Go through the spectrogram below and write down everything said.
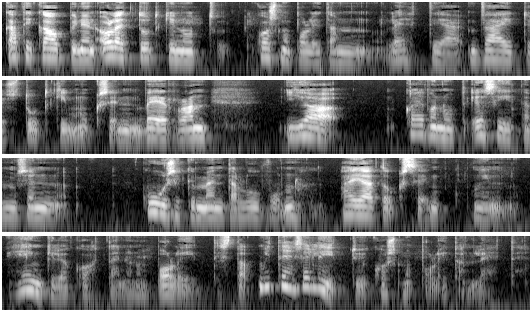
Kati Kauppinen, olet tutkinut Kosmopolitan lehteä väitöstutkimuksen verran ja kaivannut esiin tämmöisen 60-luvun ajatuksen kuin henkilökohtainen on poliittista. Miten se liittyy Kosmopolitan lehteen?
